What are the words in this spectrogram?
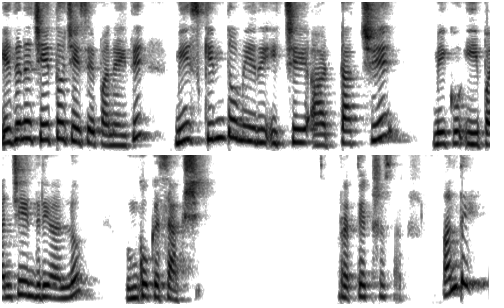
ఏదైనా చేత్తో చేసే పని అయితే మీ స్కిన్తో మీరు ఇచ్చే ఆ టచ్చే మీకు ఈ పంచేంద్రియాల్లో ఇంకొక సాక్షి. ప్రత్యక్ష సాక్షి. అంతే.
